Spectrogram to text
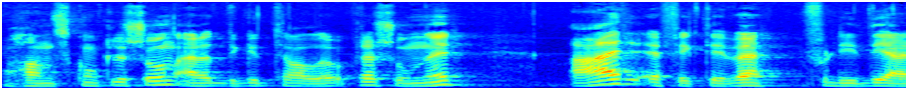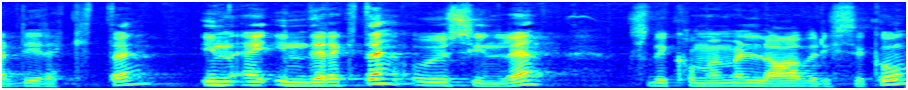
Og hans konklusjon er at digitale operasjoner er effektive fordi de er direkte, indirekte og usynlige. Så de kommer med lav risiko.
